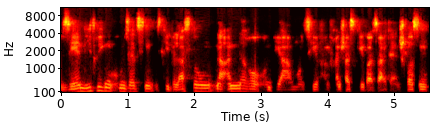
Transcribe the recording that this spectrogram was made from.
sehr niedrigen Umsätzen ist die Belastung eine andere und wir haben uns hier von Franchisegeber-Seite entschlossen,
